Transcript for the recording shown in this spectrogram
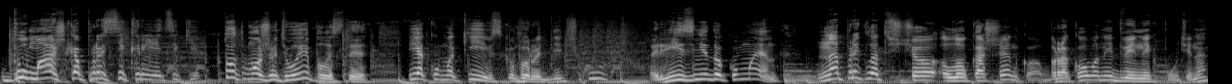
бумажка про секретики. Тут можуть виплисти, як у макіївському роднічку, різні документи, Наприклад, що Лукашенко бракований двійник Путіна,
